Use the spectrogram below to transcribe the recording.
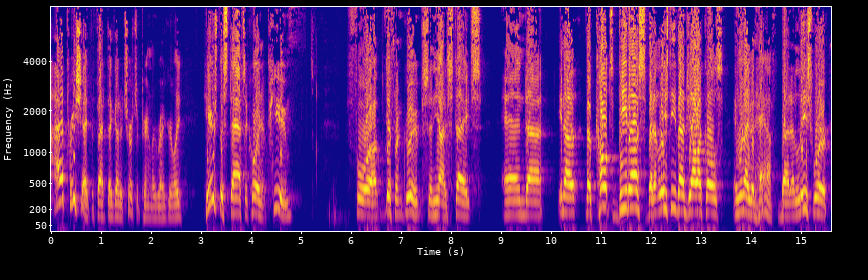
I appreciate the fact they go to church apparently regularly. Here's the stats according to Pew for different groups in the United States. And, uh, you know, the cults beat us, but at least evangelicals, and we're not even half, but at least we're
